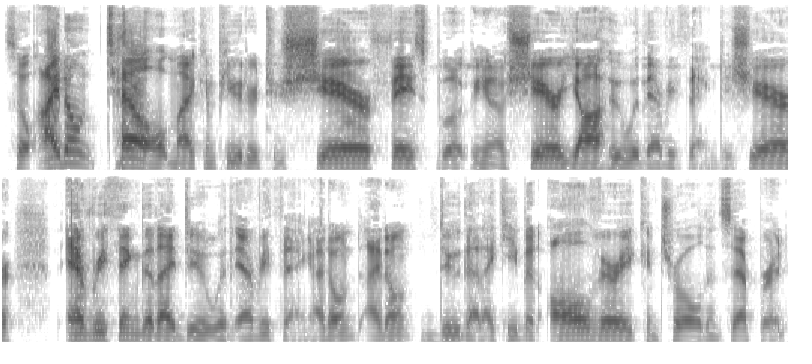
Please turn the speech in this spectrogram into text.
So I don't tell my computer to share Facebook, you know, share Yahoo with everything, to share everything that I do with everything. I don't I don't do that. I keep it all very controlled and separate.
